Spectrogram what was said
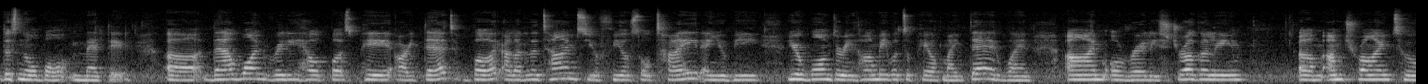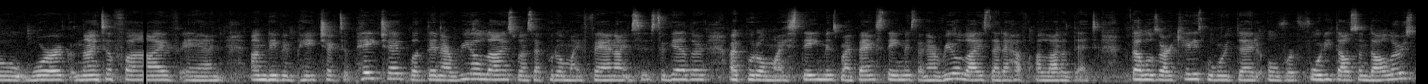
the snowball method. Uh, that one really helped us pay our debt but a lot of the times you feel so tight and you be you're wondering how I'm able to pay off my debt when I'm already struggling um, I'm trying to work nine to five and I'm living paycheck to paycheck but then I realized once I put all my finances together I put all my statements my bank statements and I realized that I have a lot of debt. That was our case we were debt over $40,000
